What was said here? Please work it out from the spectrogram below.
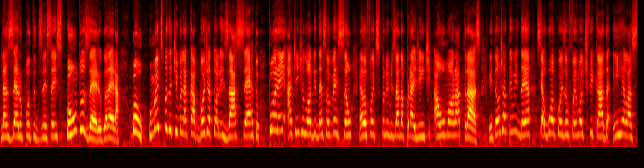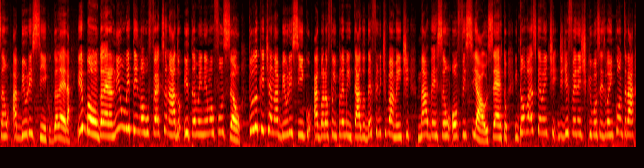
da 0.16.0, galera Bom, o meu dispositivo ele acabou de atualizar, certo? Porém, a changelog dessa versão, ela foi disponibilizada pra gente há uma hora atrás Então já tenho ideia se alguma coisa foi modificada em relação a Build 5, galera E bom, galera, nenhum item novo foi adicionado e também nenhuma função. Tudo que tinha na Build 5 agora foi implementado definitivamente na versão oficial, certo? Então basicamente de diferente que vocês vão encontrar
